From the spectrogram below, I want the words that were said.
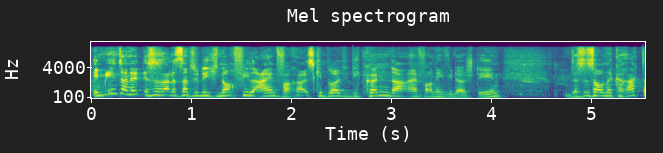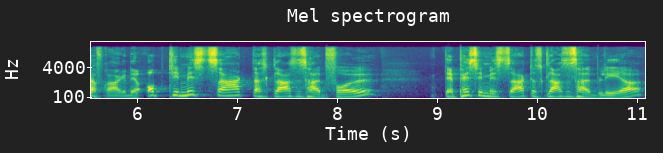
Im Internet ist das alles natürlich noch viel einfacher. Es gibt Leute, die können da einfach nicht widerstehen. Das ist auch eine Charakterfrage. Der Optimist sagt, das Glas ist halb voll. Der Pessimist sagt, das Glas ist halb leer.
